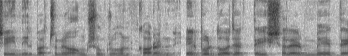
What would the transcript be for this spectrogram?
সেই নির্বাচনে অংশগ্রহণ করেননি। এরপর দু সালের মেতে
